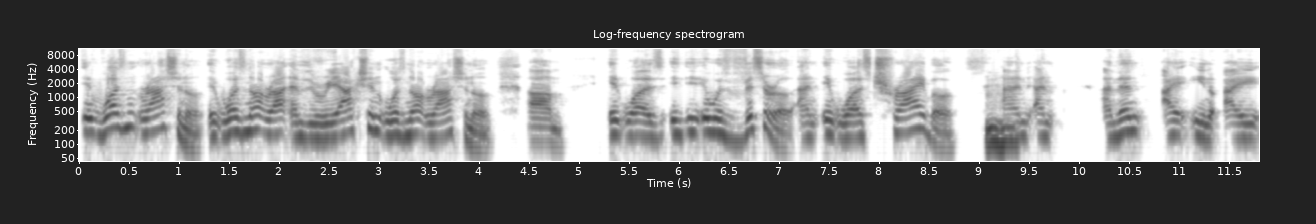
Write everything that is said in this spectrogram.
it wasn't rational. It was not right, and the reaction was not rational. Um, it was it, it was visceral and it was tribal, mm-hmm. and and and then I, you know, I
